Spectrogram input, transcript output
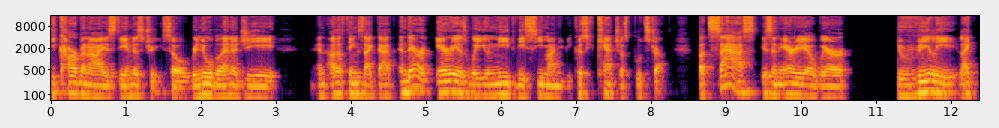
decarbonize the industry. So renewable energy and other things like that. And there are areas where you need VC money because you can't just bootstrap. But SaaS is an area where you really like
